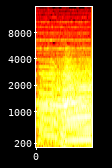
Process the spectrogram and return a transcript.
Bye.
